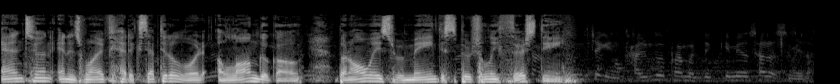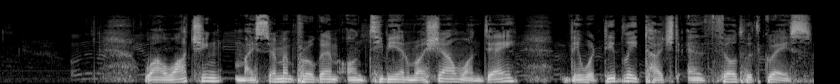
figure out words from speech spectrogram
Anton and his wife had accepted the Lord a long ago, but always remained spiritually thirsty. While watching my sermon program on TBN Russia one day, they were deeply touched and filled with grace.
